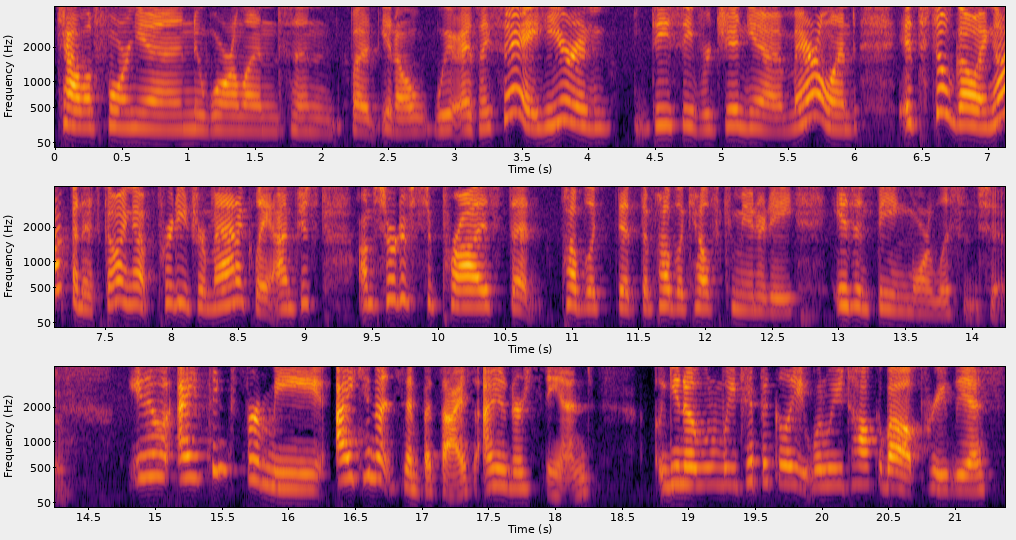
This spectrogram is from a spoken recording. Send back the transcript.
california and new orleans and but you know we as i say here in dc virginia maryland it's still going up and it's going up pretty dramatically. I'm just i'm sort of surprised that public that the public health community isn't being more listened to. You know i think for me i cannot sympathize. I understand you know, when we typically when we talk about previous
